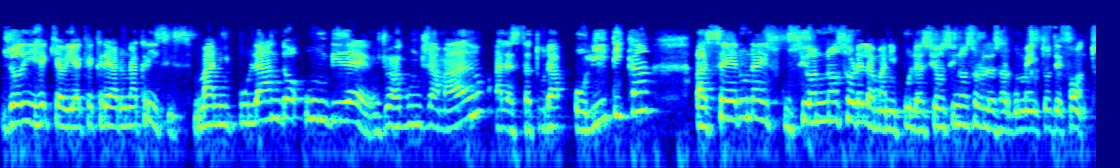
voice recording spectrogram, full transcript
yo dije que había que crear una crisis, manipulando un video. Yo hago un llamado a la estatura política a hacer una discusión no sobre la manipulación, sino sobre los argumentos de fondo.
